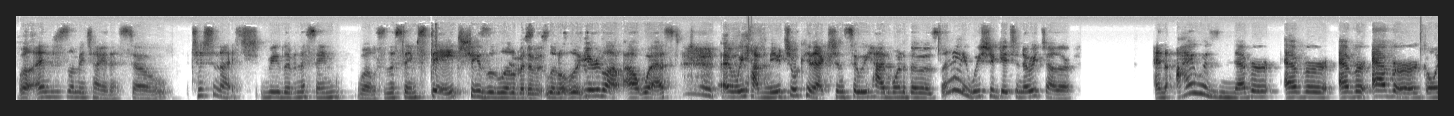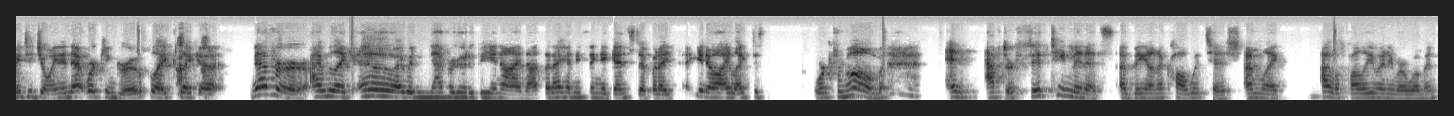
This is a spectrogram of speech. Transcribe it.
Well and just let me tell you this. So tish and i we live in the same well it's in the same state. She's a little bit of a little you're out west. And we have mutual connections. So we had one of those hey we should get to know each other. And i was never ever ever ever going to join a networking group like like a never. I'm like, oh, I would never go to BNI. Not that I had anything against it, but I, you know, I like to work from home. And after 15 minutes of being on a call with Tish, I'm like, I will follow you anywhere, woman.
